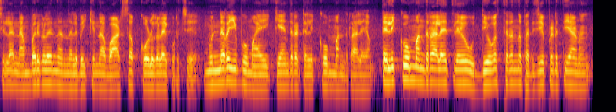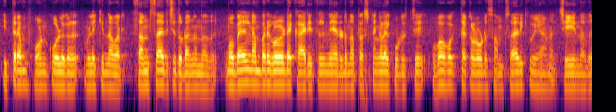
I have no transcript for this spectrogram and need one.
ചില നമ്പറുകളിൽ നിന്ന് ലഭിക്കുന്ന വാട്സപ്പ് കോളുകളെക്കുറിച്ച് മുന്നറിയിപ്പുമായി കേന്ദ്ര ടെലികോം മന്ത്രാലയം. ടെലികോം മന്ത്രാലയത്തിലെ ഉദ്യോഗസ്ഥരെന്ന് പരിചയപ്പെടുത്തിയാണ് ഇത്തരം ഫോൺ കോളുകൾ വിളിക്കുന്നവർ സംസാരിച്ചു തുടങ്ങുന്നത്. മൊബൈൽ നമ്പറുകളുടെ കാര്യത്തിൽ നേരിടുന്ന പ്രശ്നങ്ങളെക്കുറിച്ച് ഉപഭോക്താക്കളോട് സംസാരിക്കുകയാണ് ചെയ്യുന്നത്.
